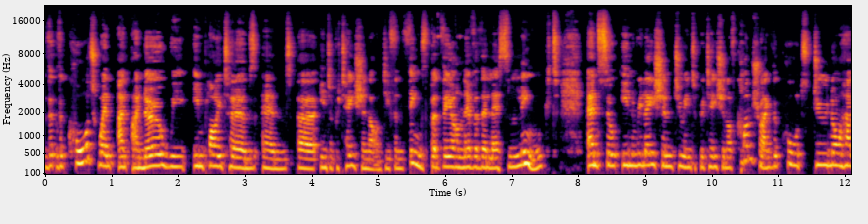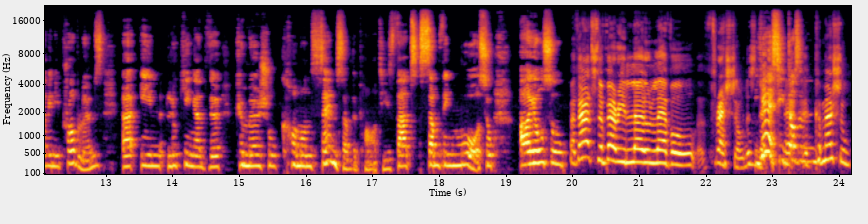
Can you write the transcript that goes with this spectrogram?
the, the court went, and I know we imply terms and uh, interpretation are different things, but they are nevertheless linked. And so in relation to interpretation of contract, the courts do not have any problems uh, in looking at the commercial common sense of the parties. That's something more. So I also. But that's a very low level threshold, isn't it? Yes, it doesn't. Uh, commercial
